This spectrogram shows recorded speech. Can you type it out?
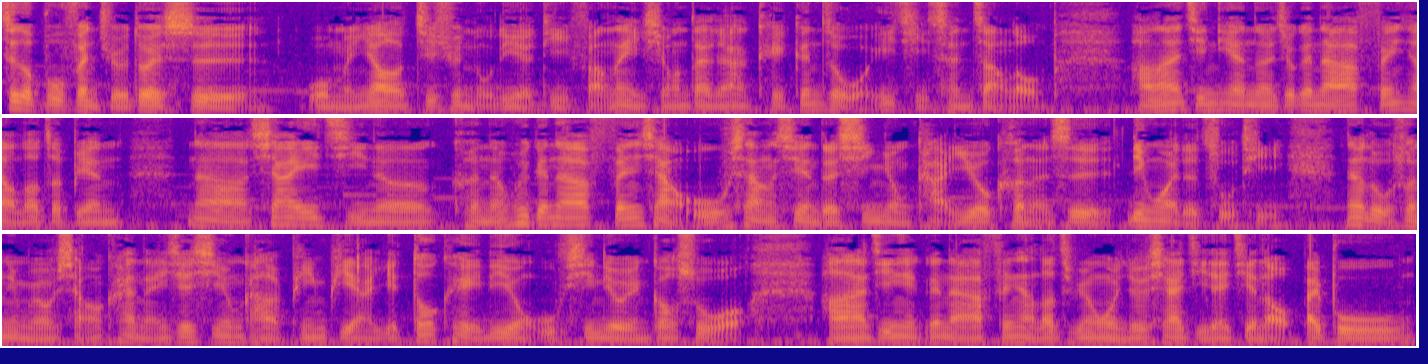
这个部分绝对是我们要继续努力的地方，那也希望大家可以跟着我一起成长喽。好，那今天呢就跟大家分享到这边，那下一集呢可能会跟大家分享无上限的信用卡，也有可能是另外的主题。那如果说你们有想要看哪一些信用卡的评比啊，也都可以利用五星留言告诉我。好，那今天跟大家分享到这边，我们就下一集再见喽，拜拜。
